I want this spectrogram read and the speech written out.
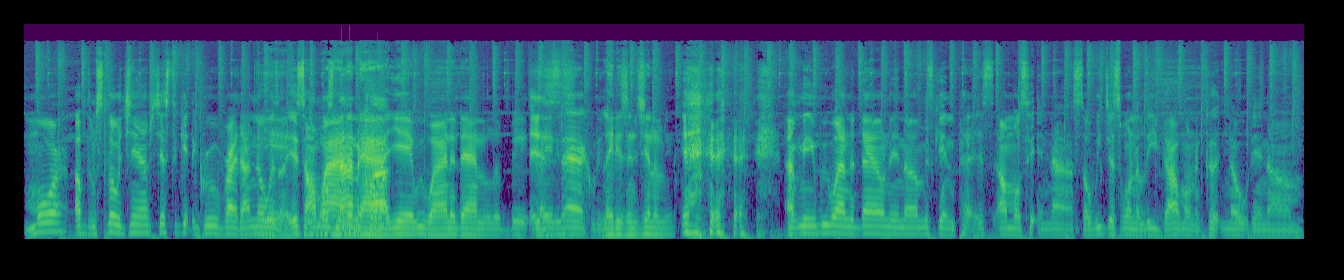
more of them slow jams just to get the groove right. I know Yeah, it's, it's almost nine down. o'clock. Yeah, we winding down a little bit. Exactly. Ladies, ladies and gentlemen. I mean, we winding down and um, it's getting past, it's almost hitting nine. So we just want to leave y'all on a good note and um,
